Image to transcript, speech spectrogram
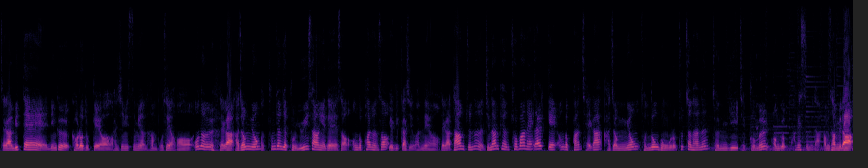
제가 밑에 링크 걸어둘게요. 관심 있으면 한번 보세요. 어, 오늘 제가 가정용 충전 제품 유의사항에 대해서 언급하면서 여기까지 왔네요. 제가 다음 주는 지난 편 초반에 짧게 언급한 제가 가정용 전동 공구로 추천하는 전기 제품을 언급하겠습니다. 감사합니다.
